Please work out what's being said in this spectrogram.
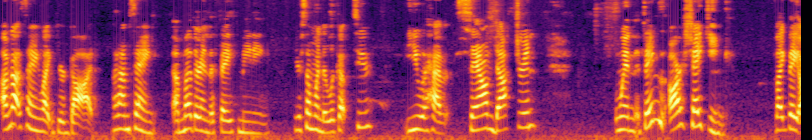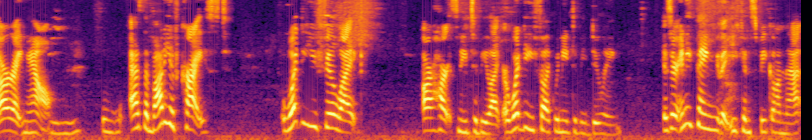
I'm not saying like you're God, but I'm saying a mother in the faith, meaning you're someone to look up to. You have sound doctrine. When things are shaking, like they are right now, Mm-hmm. as the body of Christ, what do you feel like our hearts need to be like, or what do you feel like we need to be doing? Is there anything that you can speak on that?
